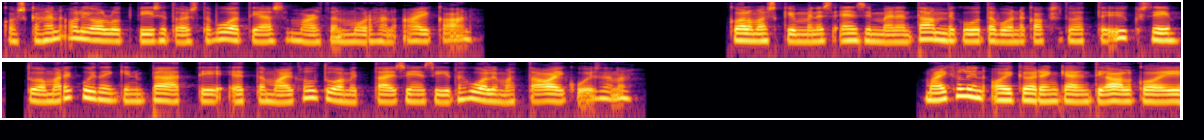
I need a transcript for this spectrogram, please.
koska hän oli ollut 15-vuotias Marthan murhan aikaan. 31. tammikuuta vuonna 2001 tuomari kuitenkin päätti, että Michael tuomittaisiin siitä huolimatta aikuisena. Michaelin oikeudenkäynti alkoi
